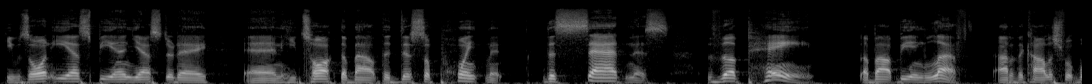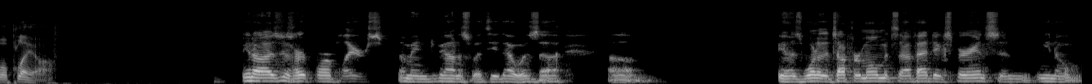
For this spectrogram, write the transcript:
He was on ESPN yesterday and he talked about the disappointment, the sadness, the pain about being left out of the college football playoff you know, I was just hurt for our players. I mean, to be honest with you, that was, uh, um, you know, it's one of the tougher moments I've had to experience, and you know,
